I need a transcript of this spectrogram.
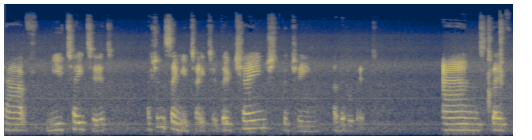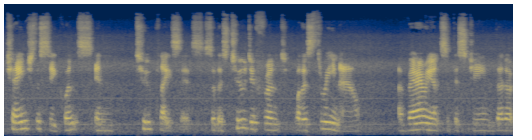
have mutated, I shouldn't say mutated, they've changed the gene a little bit. And they've changed the sequence in two places. So there's two different, well, there's three now, uh, variants of this gene that are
